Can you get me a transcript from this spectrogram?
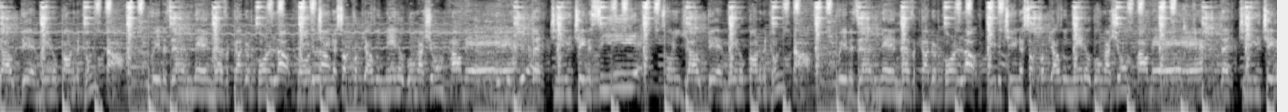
ရောက်တဲ့မင်းတို့ကောင်းတယ်မထွန်းတော င်ဝေးပဇန်နဲ့နဇကာတော့ခွန်လောက်ဒီတဲ့ချင်းနဲ့ဆောက်ခွက်ပြောင်းပြီးမင်းတို့ကငါရှုံးဖောင်းမယ်တက်ချီချိန်မစီဆွန်ရောက်တဲ့မင်းတို့ကောင်းတယ်မထွန်းတောင်ဝေးပဇန်နဲ့နဇကာတော့ခွန်လောက်ဒီတဲ့ချင်းနဲ့ဆောက်ခွက်ပြောင်းပြီးမင်းတို့ကငါရှုံးဖောင်းမယ်တက်ချီချိန်မ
